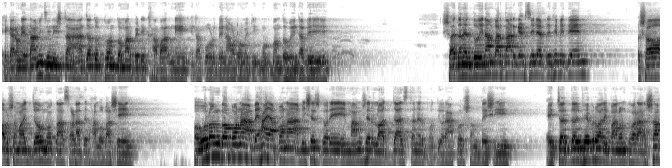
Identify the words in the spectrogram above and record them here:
এ কারণে দামি জিনিসটা, যতক্ষণ তোমার পেটে খাবার নেই, এটা পড়বে না অটোমেটিক মুখ বন্ধ হয়ে যাবে। শয়তানের দুই নাম্বার টার্গেট ছিল পৃথিবীতে। সব সময় যৌনতা ছড়াতে ভালোবাসে। অলঙ্গপনা বেহায়াপনা, বিশেষ করে মানুষের লজ্জা স্থানের প্রতি ওর আকর্ষণ বেশি। এই চোদ্দই ফেব্রুয়ারি পালন করার সব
